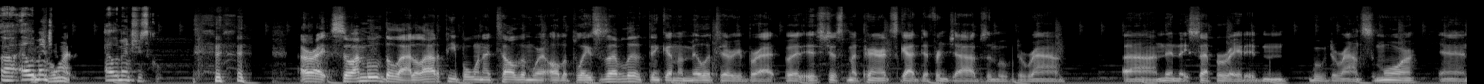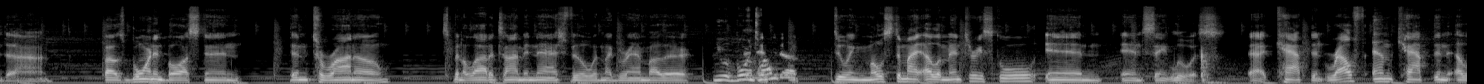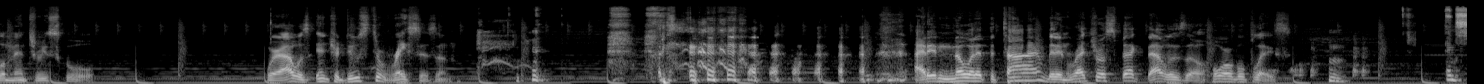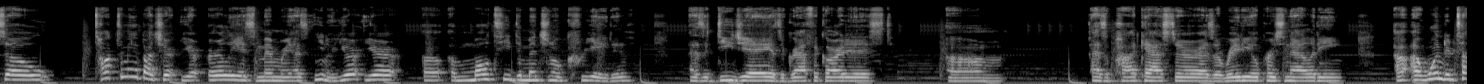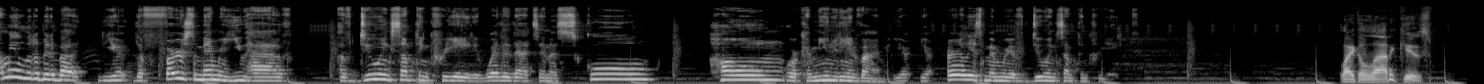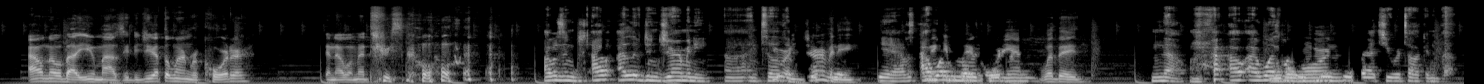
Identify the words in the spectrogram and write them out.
Uh, elementary elementary school. All right so i moved a lot. A lot of people when i tell them where all the places i've lived think i'm a military brat but it's just my parents got different jobs and moved around uh, and then they separated and moved around some more. And uh, I was born in Boston, then Toronto. Spent a lot of time in Nashville with my grandmother. You were born twice. Ended up doing most of my elementary school in in St. Louis at Captain Ralph M. Captain Elementary School, where I was introduced to racism. I didn't know it at the time, but in retrospect, that was a horrible place. Hmm. And so, talk to me about your, your earliest memory. As you know, you're you're a, a multi-dimensional creative, as a DJ, as a graphic artist, um, as a podcaster, as a radio personality. I, I wonder. Tell me a little bit about your the first memory you have of doing something creative, whether that's in a school, home or community environment? Your your earliest memory of doing something creative? Like a lot of kids. I don't know about you, Mazi. Did you have to learn recorder in elementary school? I was in. I, I lived in Germany uh, until. You were in Germany. Yeah, I was. I wasn't accordion. Were they? No, I, I was one that you were talking about.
